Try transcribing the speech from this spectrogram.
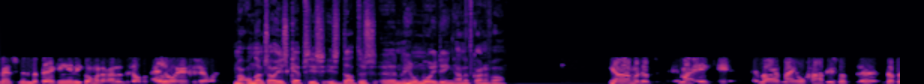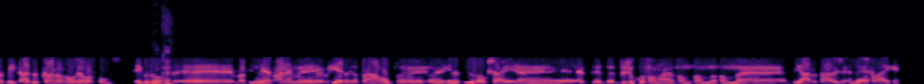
mensen met een beperking. En die komen daar aan. Het is altijd heel erg gezellig. Maar ondanks al je sceptisch is dat dus een heel mooi ding aan het carnaval. Ja, maar, dat, maar ik- waar het mij om gaat is dat, eh, dat het niet uit het carnaval zelf komt. Ik bedoel, eh, wat die meneer uit Arnhem eh, eerder op de avond in het uur ook zei, het, het, het bezoeken van, van, van, van eh bejaardentehuizen en dergelijke.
